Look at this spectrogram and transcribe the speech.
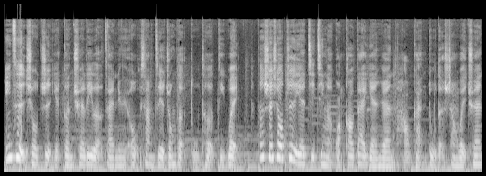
因此，秀智也更确立了在女偶像界中的独特地位。当时，秀智也挤进了广告代言人好感度的上位圈，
